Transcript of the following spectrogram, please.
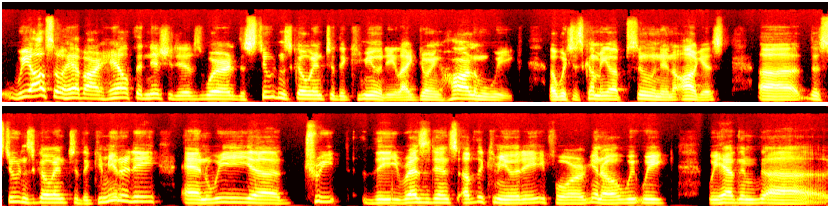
we also have our health initiatives where the students go into the community, like during Harlem Week, uh, which is coming up soon in August. Uh, the students go into the community, and we uh, treat the residents of the community for you know we we we have them uh,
